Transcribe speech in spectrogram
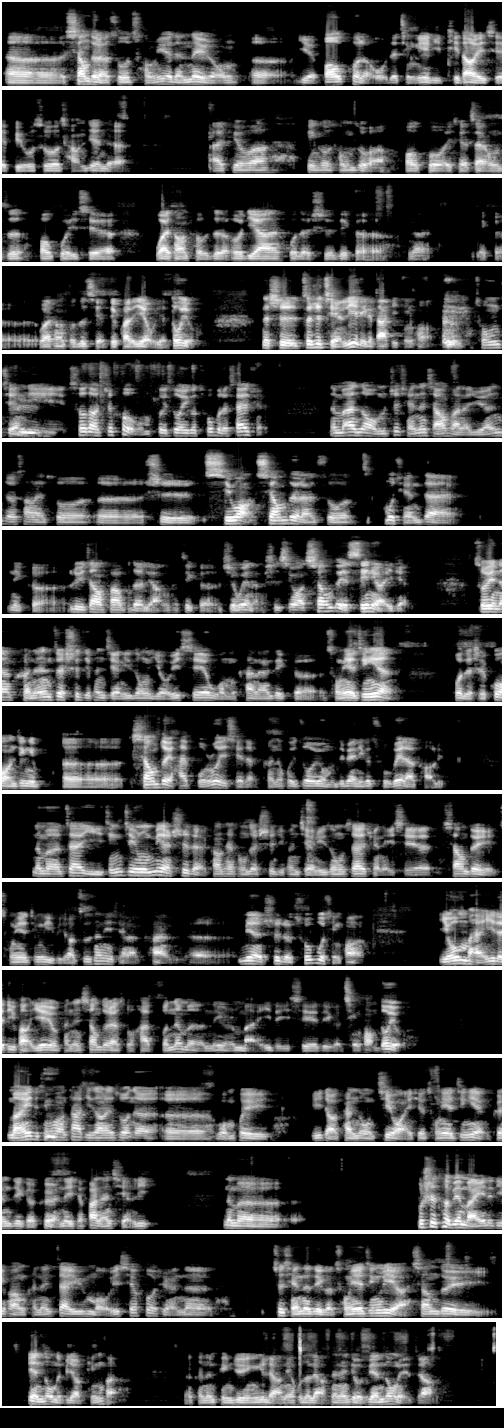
呃，相对来说，从业的内容，呃，也包括了我的简历里提到一些，比如说常见的 IPO 啊、并购重组啊，包括一些再融资，包括一些外商投资的 ODI 或者是这个那那个外商投资企业这块的业务也都有。那是这是简历的一个大体情况。从简历收到之后，我们会做一个初步的筛选。那么按照我们之前的想法呢，原则上来说，呃，是希望相对来说，目前在那个绿障发布的两个这个职位呢，是希望相对 senior 一点，所以呢，可能这十几份简历中有一些我们看来这个从业经验或者是过往经历，呃，相对还薄弱一些的，可能会作为我们这边的一个储备来考虑。那么在已经进入面试的，刚才从这十几份简历中筛选的一些相对从业经历比较资深的一些来看，呃，面试的初步情况有满意的地方，也有可能相对来说还不那么令人满意的一些这个情况都有。满意的情况，大体上来说呢，呃，我们会比较看重既往一些从业经验跟这个个人的一些发展潜力。那么，不是特别满意的地方，可能在于某一些候选人的之前的这个从业经历啊，相对变动的比较频繁，那可能平均一两年或者两三年就有变动了，这样。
